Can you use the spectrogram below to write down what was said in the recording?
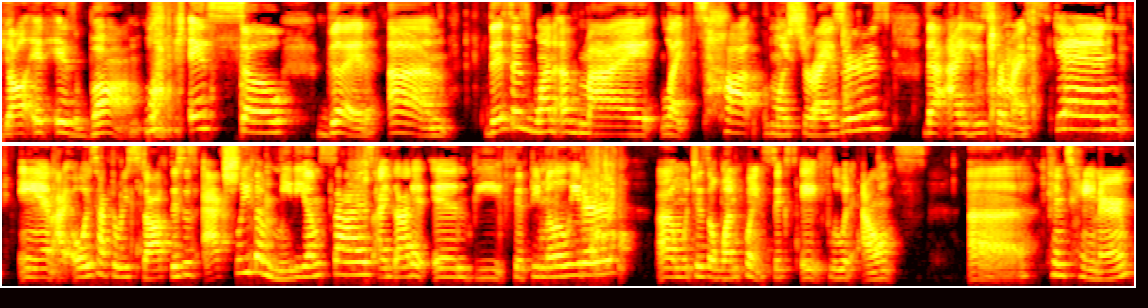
Y'all, it is bomb. Like, it's so good. Um, this is one of my like top moisturizers that I use for my skin and I always have to restock. This is actually the medium size. I got it in the 50 milliliter, um, which is a 1.68 fluid ounce uh, container.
